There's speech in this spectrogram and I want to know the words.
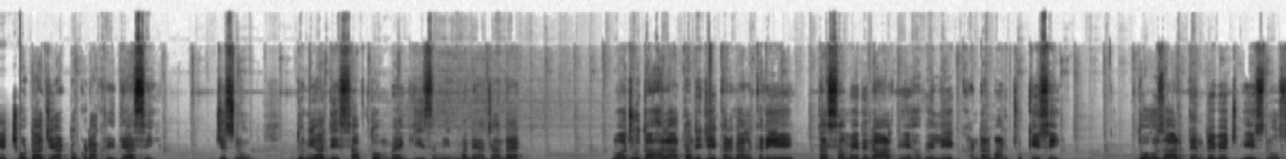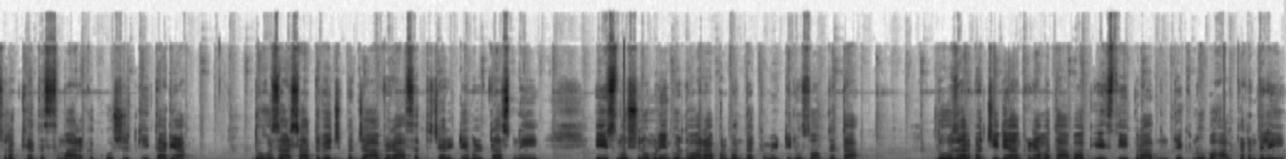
ਇਹ ਛੋਟਾ ਜਿਹਾ ਟੁਕੜਾ ਖਰੀਦਿਆ ਸੀ। ਜਿਸ ਨੂੰ ਦੁਨੀਆ ਦੀ ਸਭ ਤੋਂ ਮਹਿੰਗੀ ਜ਼ਮੀਨ ਮੰਨਿਆ ਜਾਂਦਾ ਹੈ। ਮੌਜੂਦਾ ਹਾਲਾਤਾਂ ਦੀ ਜੇਕਰ ਗੱਲ ਕਰੀਏ, ਤਾਂ ਸਮੇਂ ਦੇ ਨਾਲ ਇਹ ਹਵੇਲੀ ਖੰਡਰ ਬਣ ਚੁੱਕੀ ਸੀ। 2003 ਦੇ ਵਿੱਚ ਇਸ ਨੂੰ ਸੁਰੱਖਿਅਤ ਸਮਾਰਕ ਘੋਸ਼ਿਤ ਕੀਤਾ ਗਿਆ। 2007 ਵਿੱਚ ਪੰਜਾਬ ਵਿਰਾਸਤ ਚੈਰੀਟੇਬਲ ਟਰਸਟ ਨੇ ਇਸ ਨੂੰ ਸ਼੍ਰੋਮਣੀ ਗੁਰਦੁਆਰਾ ਪ੍ਰਬੰਧਕ ਕਮੇਟੀ ਨੂੰ ਸੌਂਪ ਦਿੱਤਾ। 2025 ਦੇ ਅੰਕੜਿਆਂ ਮੁਤਾਬਕ ਇਸ ਦੀ ਪੁਰਾਤਨ ਦਿੱਖ ਨੂੰ ਬਹਾਲ ਕਰਨ ਦੇ ਲਈ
